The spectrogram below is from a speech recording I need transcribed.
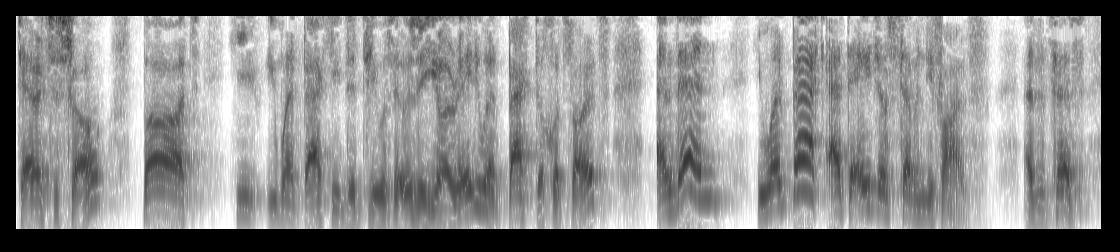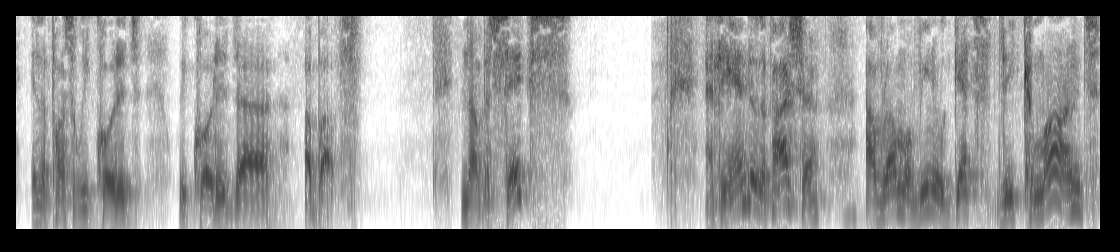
to Eretz Yisrael, but he, he went back, he did, he was, it was a Yored, he went back to Chutzaretz, and then he went back at the age of 75, as it says in the pasuk we quoted, we quoted, uh, above. Number six, at the end of the Pasha, Avram Avinu gets the command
